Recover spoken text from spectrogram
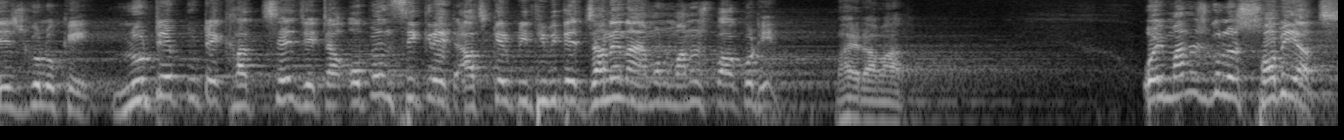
দেশগুলোকে লুটে পুটে খাচ্ছে, যেটা ওপেন সিক্রেট আজকের পৃথিবীতে জানে না এমন মানুষ পাওয়া কঠিন। ভাইরা আমার, ওই মানুষগুলোর সবই আছে।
